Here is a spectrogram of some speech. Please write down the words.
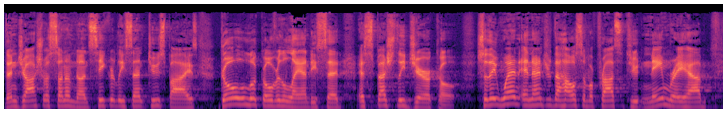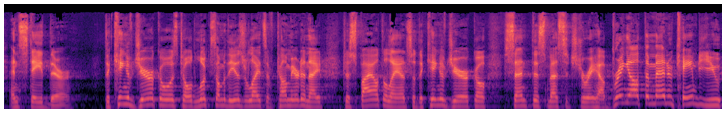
Then Joshua, son of Nun, secretly sent two spies. Go look over the land, he said, especially Jericho. So they went and entered the house of a prostitute named Rahab and stayed there. The king of Jericho was told, Look, some of the Israelites have come here tonight to spy out the land. So the king of Jericho sent this message to Rahab Bring out the men who came to you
